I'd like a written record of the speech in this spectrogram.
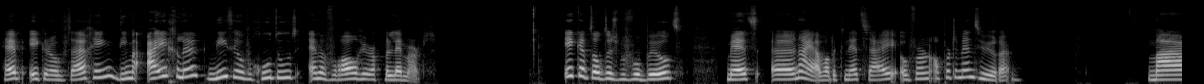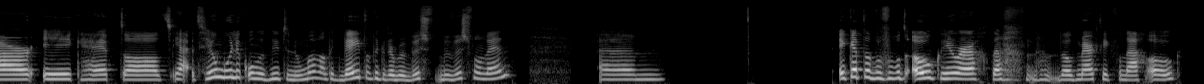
heb ik een overtuiging die me eigenlijk niet heel veel goed doet en me vooral heel erg belemmert? Ik heb dat dus bijvoorbeeld met, uh, nou ja, wat ik net zei over een appartement huren. Maar ik heb dat. Ja, het is heel moeilijk om het nu te noemen, want ik weet dat ik er bewust, bewust van ben. Um, ik heb dat bijvoorbeeld ook heel erg, dat, dat merkte ik vandaag ook,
